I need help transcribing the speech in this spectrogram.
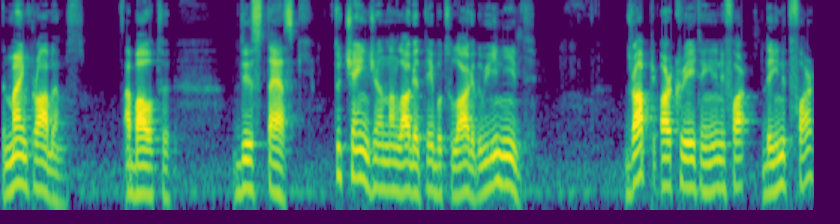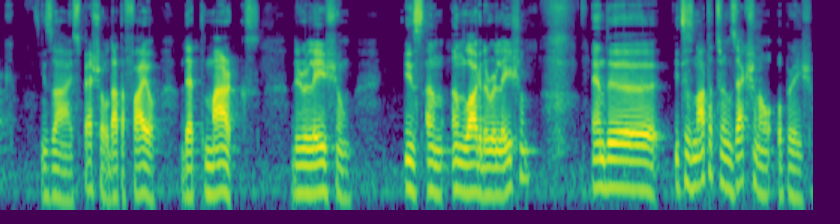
the main problems about this task, to change an unlogged table to logged, we need drop or creating the init fork is a special data file that marks the relation is an unlogged relation. And uh, it is not a transactional operation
